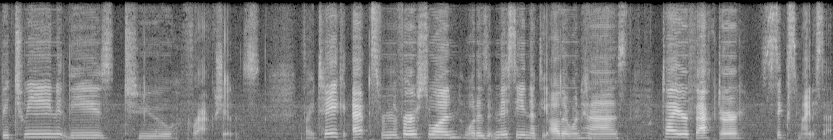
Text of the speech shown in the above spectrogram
between these two fractions? If I take x from the first one, what is it missing that the other one has? Entire factor 6 minus x.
